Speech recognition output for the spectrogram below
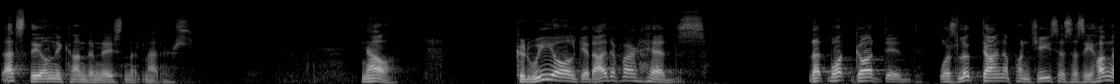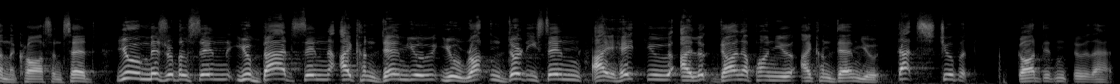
That's the only condemnation that matters. Now, could we all get out of our heads that what God did was look down upon Jesus as he hung on the cross and said, You miserable sin, you bad sin, I condemn you, you rotten, dirty sin, I hate you, I look down upon you, I condemn you. That's stupid. God didn't do that.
